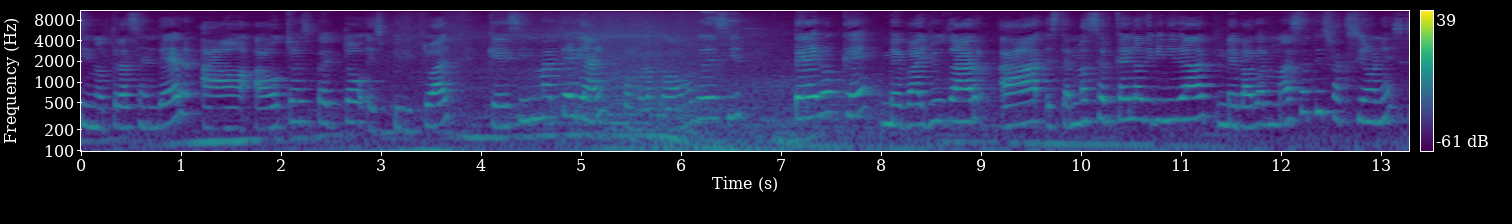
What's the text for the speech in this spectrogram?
sino trascender a, a otro aspecto espiritual que es inmaterial, como lo acabamos de decir, pero que me va a ayudar a estar más cerca de la divinidad, me va a dar más satisfacciones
